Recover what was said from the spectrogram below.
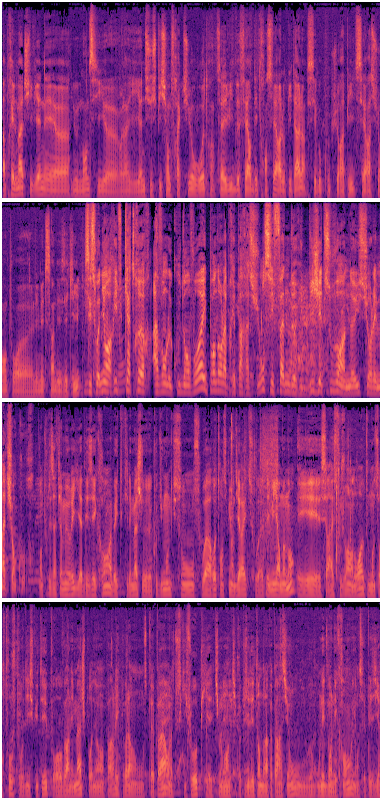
Après le match, ils viennent et euh, ils nous demandent si euh, voilà, il y a une suspicion de fracture ou autre. Ça évite de faire des transferts à l'hôpital. C'est beaucoup plus rapide, c'est rassurant pour euh, les médecins des équipes. Ces soignants arrivent 4 heures avant le coup d'envoi et pendant la préparation, ces fans de rugby jettent souvent un œil sur les matchs en cours. Dans toutes les infirmeries, il y a des écrans avec les matchs de la Coupe du Monde qui sont soit retransmis en direct, soit les meilleurs moments. Et ça reste toujours un endroit où tout le monde se retrouve pour discuter, pour revoir les matchs, pour en parler. Voilà, on se prépare, on a tout ce qu'il faut, puis il y a des petits moments un petit peu plus de détente dans la préparation où on est devant l'écran et on se fait plaisir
